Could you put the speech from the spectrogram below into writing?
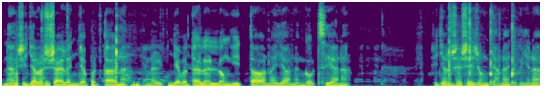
nè, xin chào là sai lên giờ bắt tay nè. Nè giờ bắt tay là lồng ít to nè, giờ nè gột xe nè. Xin chào là sai sai dùng chả nè cho cái nè.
